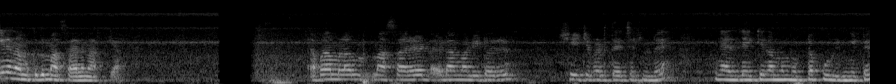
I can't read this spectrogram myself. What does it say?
ഇനി നമുക്കിത് മസാല നിറയ്ക്കാം. അപ്പോൾ നമ്മൾ മസാല ഇടാൻ വേണ്ടിയിട്ട് ഒരു ഷീറ്റ് എടുത്ത് വെച്ചിട്ടുണ്ട്. പിന്നെ അതിലേക്ക് നമ്മൾ മുട്ട പുഴുങ്ങിയിട്ട്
